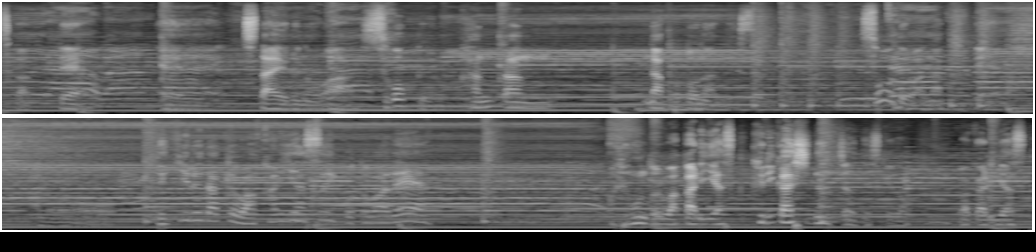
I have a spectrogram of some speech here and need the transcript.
使って、伝えるのはすごく簡単なことなんです。そうではなくてできるだけ分かりやすい言葉で本当に分かりやすく繰り返しになっちゃうんですけど分かりやすく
